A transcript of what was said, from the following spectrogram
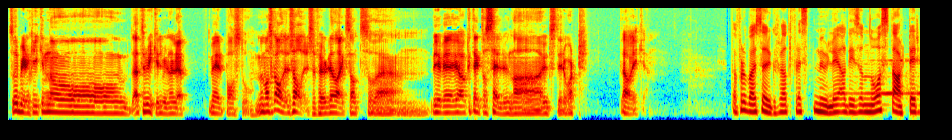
Så det blir nok ikke noe Jeg tror ikke det blir noe løp mer på oss to. Men man skal aldri så aldri, selvfølgelig. da? Så det, vi, vi har ikke tenkt å selge unna utstyret vårt. Det har vi ikke. Da får du bare sørge for at flest mulig av de som nå starter,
